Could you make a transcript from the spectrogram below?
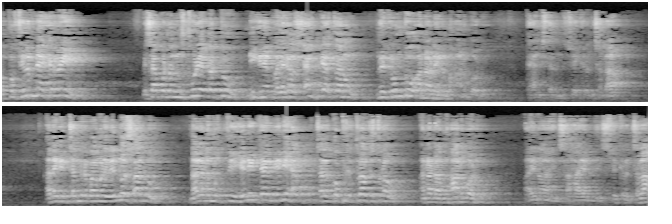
గొప్ప ఫిల్మ్ మేకర్వి విశాఖపట్నం స్టూడియో కట్టు. నీకు నేను పది ఎకరాలు శాంక్షన్ చేస్తాను. నీకు ఉండు అన్నాడు ఆయన మహానుభావుడు. థ్యాంక్స్ అని స్వీకరించాలా? అలాగే చంద్రబాబు నాయుడు ఎన్నోసార్లు Narayanamurthy any time any help చాలా గొప్ప చిత్రాలు చూస్తున్నావు అన్నాడు ఆ మహానుభావుడు. ఆయన ఆయన సహాయాన్ని స్వీకరించలా.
